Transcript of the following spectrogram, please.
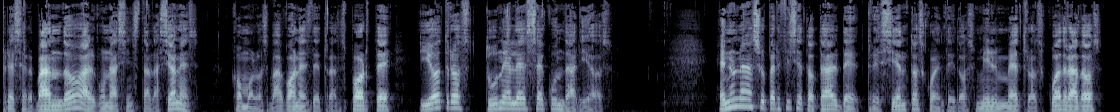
preservando algunas instalaciones, como los vagones de transporte y otros túneles secundarios. En una superficie total de 342.000 metros cuadrados,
